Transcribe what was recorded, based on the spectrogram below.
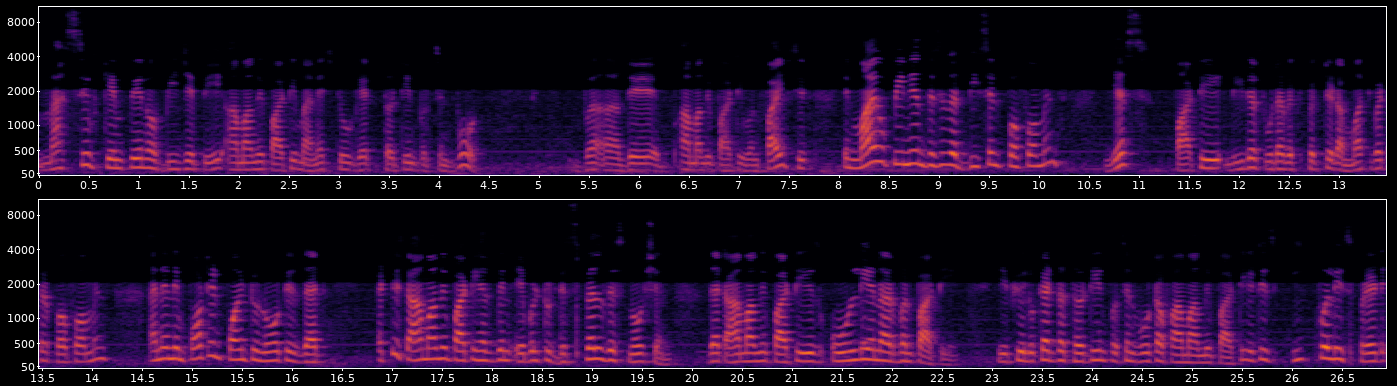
massive campaign of BJP, Aam Aadmi Party managed to get 13% vote. Uh, they Aam Party won five seats. In my opinion, this is a decent performance. Yes, party leaders would have expected a much better performance. And an important point to note is that at least Aam Party has been able to dispel this notion that Aam Party is only an urban party. If you look at the 13% vote of Aam Party, it is equally spread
